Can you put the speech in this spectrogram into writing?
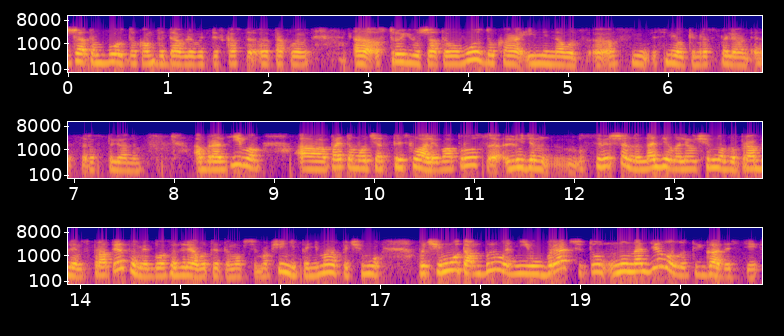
сжатым воздухом выдавливает пескостru, э, такую э, струю сжатого воздуха, именно вот э, с, с мелким распылен, с распыленным абразивом. А, поэтому вот сейчас прислали вопрос, людям совершенно наделали очень много проблем с протезами, благодаря вот этому всему. Вообще не понимаю, почему, почему там было не убрать, что, ну, наделал этой гадости,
